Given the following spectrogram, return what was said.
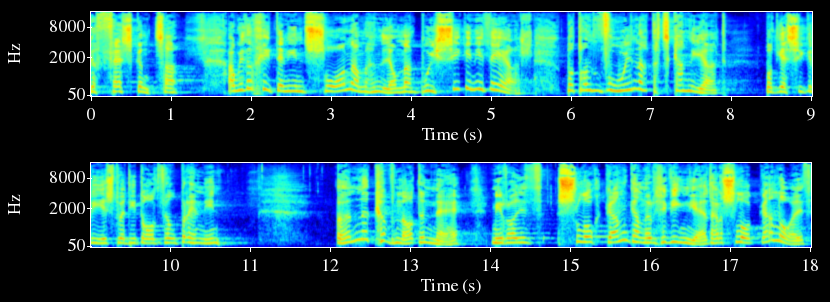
gyffes gyntaf A wyddoch chi, den ni'n sôn am hynny, ond mae'n bwysig i ni ddeall bod o'n fwy na datganiad bod Iesu Grist wedi dod fel brenin. Yn y cyfnod yna, mi roedd slogan gan yr hyfiniad a'r slogan oedd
